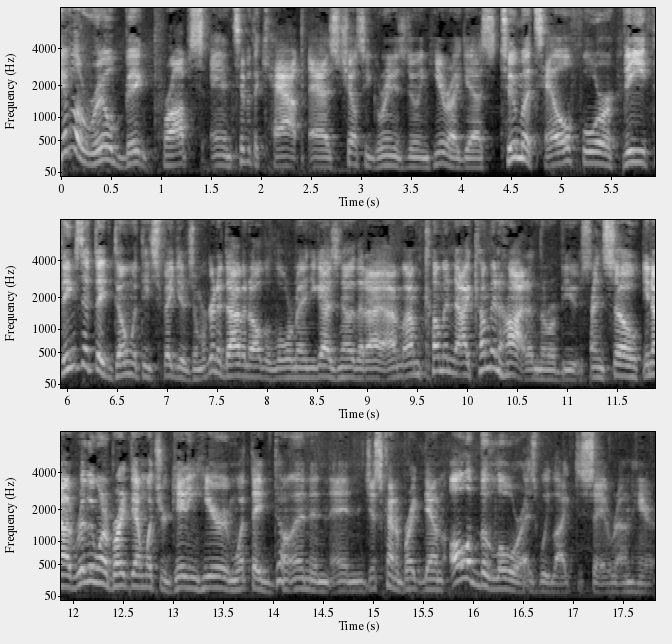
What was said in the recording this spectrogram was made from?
give a real big props and tip of the cap, as Chelsea Green is doing here, I guess, to Mattel for the things that they've done with these figures. And we're going to dive into all the lore, man. You guys know that I, I'm, I'm coming, I come in hot in the reviews. And so, you know, I really want to break down what you're getting here and what they've done and, and just kind of break down all of the lore, as we like to say around here.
